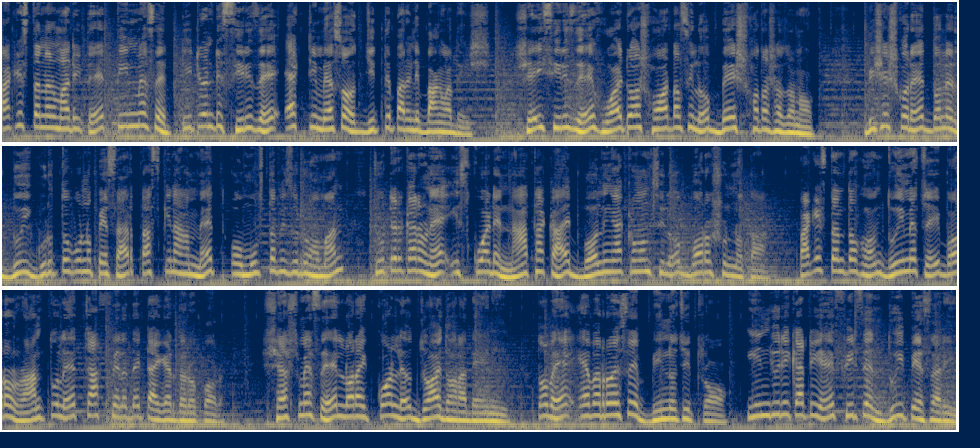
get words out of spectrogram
পাকিস্তানের মাটিতে তিন ম্যাচের টি টোয়েন্টি সিরিজে একটি ম্যাচও জিততে পারেনি বাংলাদেশ। সেই সিরিজে হোয়াইট ওয়াশ হওয়াটা ছিল বেশ হতাশাজনক। বিশেষ করে দলের দুই গুরুত্বপূর্ণ পেসার তাসকিন আহমেদ ও মুস্তাফিজুর রহমান চোটের কারণে স্কোয়াডে না থাকায় বোলিং আক্রমণ ছিল বড় শূন্যতা। পাকিস্তান তখন দুই ম্যাচেই বড় রান তুলে চাপ ফেলে দেয় টাইগারদের ওপর। শেষ ম্যাচে লড়াই করলেও জয় ধরা দেয়নি। তবে এবার রয়েছে ভিন্ন চিত্র। ইনজুরি কাটিয়ে ফিরছেন দুই পেসারই।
